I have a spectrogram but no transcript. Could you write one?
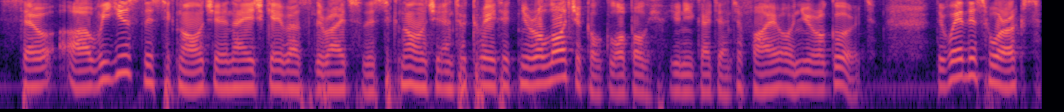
So uh, we use this technology, NIH gave us the rights to this technology, and we created neurological global unique identifier or NeuroGUID. The way this works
